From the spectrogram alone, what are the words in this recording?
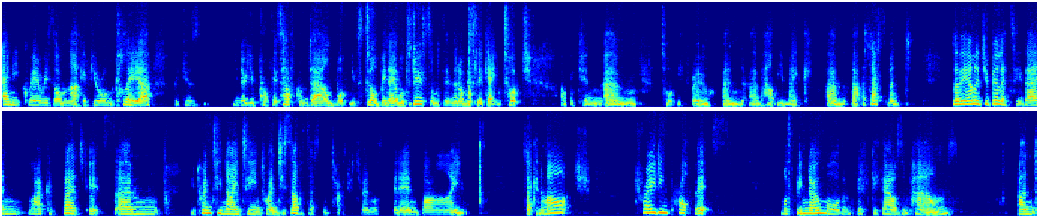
Any queries on that if you're unclear, because you know your profits have come down, but you've still been able to do something, then obviously get in touch and we can um, talk you through and um, help you make um, that assessment. So the eligibility then, like I said, it's um, your 2019-20 self-assessment tax return must have been in by 2nd of March. Trading profits must be no more than £50,000 and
